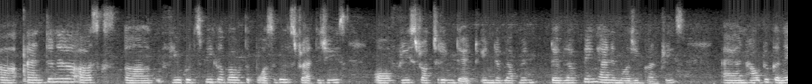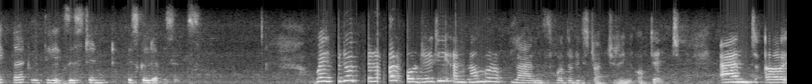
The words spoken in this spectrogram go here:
Uh, Antonella asks uh, if you could speak about the possible strategies of restructuring debt in development, developing and emerging countries, and how to connect that with the existent fiscal deficits. Well, you know, there are already a number of plans for the restructuring of debt. And uh,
